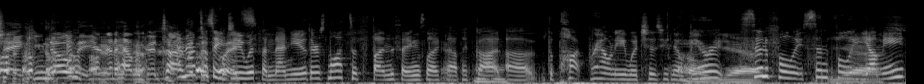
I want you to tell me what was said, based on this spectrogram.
shake, you know that you're going to have a good time And that's what they place. do with the menu. There's lots of fun things like that. They've got uh, the pot brownie, which is you know Oh, very yes. sinfully, sinfully Yes. yummy.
